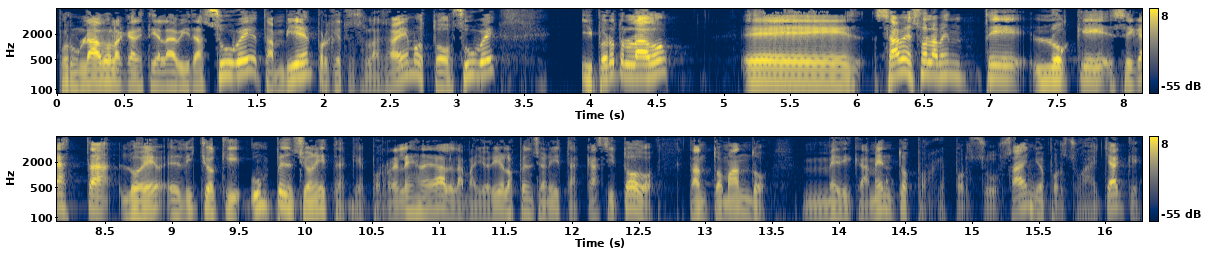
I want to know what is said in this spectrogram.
por un lado, la carestía de la vida sube también, porque esto lo sabemos, todo sube. Y por otro lado, eh, ¿sabe solamente lo que se gasta, lo he, dicho aquí, un pensionista, que por regla general la mayoría de los pensionistas, casi todos, están tomando medicamentos porque por sus años, por sus achaques,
